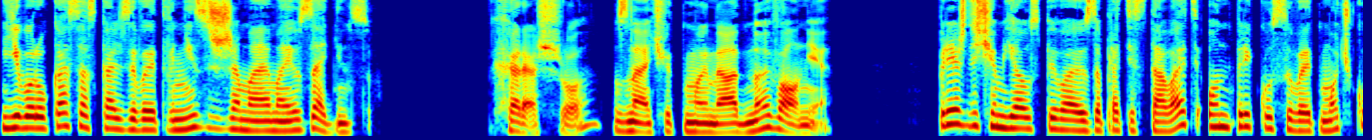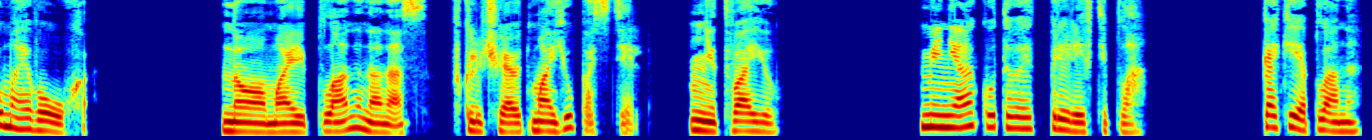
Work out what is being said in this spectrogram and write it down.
Его рука соскальзывает вниз, сжимая мою задницу. «Хорошо, значит, мы на одной волне». Прежде чем я успеваю запротестовать, он прикусывает мочку моего уха. Но мои планы на нас включают мою постель, не твою. Меня окутывает прилив тепла. Какие планы?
